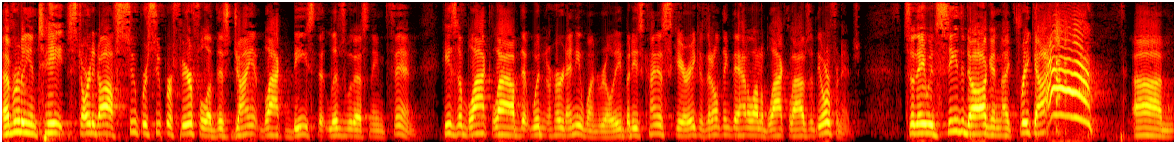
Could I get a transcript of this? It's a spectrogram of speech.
Everly and Tate started off super, super fearful of this giant black beast that lives with us named Finn. He's a black lab that wouldn't hurt anyone really, but he's kind of scary because I don't think they had a lot of black labs at the orphanage. So they would see the dog and like freak out, ah! Um,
